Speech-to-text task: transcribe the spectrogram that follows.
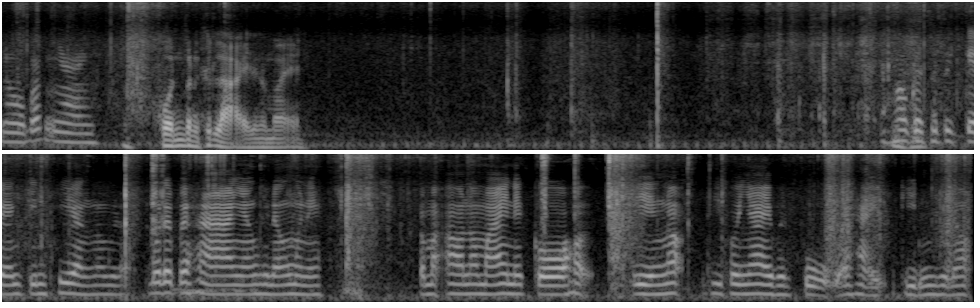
โนบักใหญ่คนมันขึ้นหลายเลยหน่อไม้เฮาก็สิไปแกงกินเที่ยงเนาะพี่น้องบ่ได้ไปหาหยังพี่น้องมื้อนี้ก็มาเอาหน่อไม้ในกอเฮาเองเนาะที่พ่อใหญ่เพิ่นปลูกไว้ให้กินพี่น้อง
